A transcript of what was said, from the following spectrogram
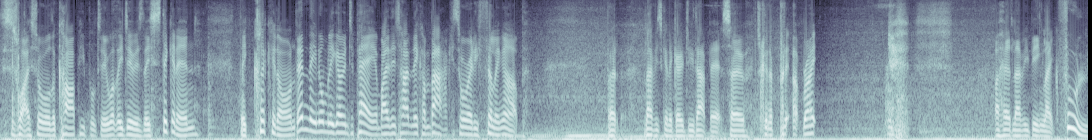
this is what I saw all the car people do. What they do is they stick it in, they click it on, then they normally go into pay, and by the time they come back, it's already filling up. But Lavi's going to go do that bit, so I'm just going to put it up right. I heard Lavi being like full,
